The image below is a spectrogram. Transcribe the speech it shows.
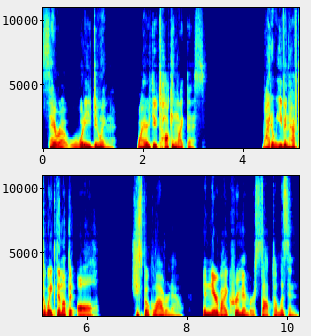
Seyra, what are you doing? Why are you talking like this? Why do we even have to wake them up at all? She spoke louder now, and nearby crew members stopped to listen.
